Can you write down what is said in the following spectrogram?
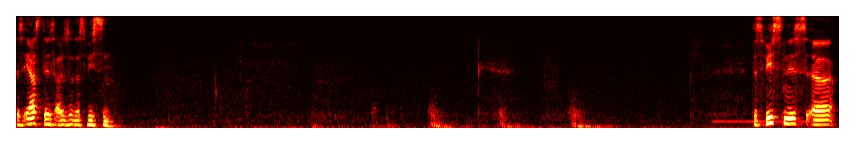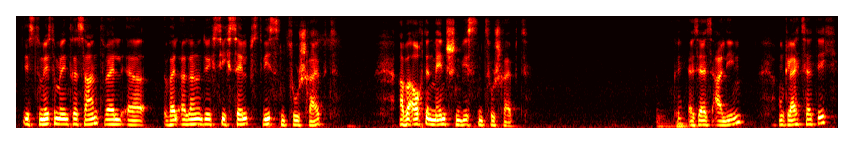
Das erste ist also das Wissen. Das Wissen ist, äh, ist zunächst einmal interessant, weil er, weil er natürlich sich selbst Wissen zuschreibt, aber auch den Menschen Wissen zuschreibt. Okay? Also er ist Alim und gleichzeitig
